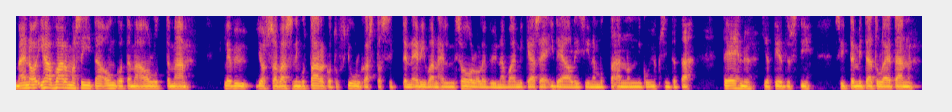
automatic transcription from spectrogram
Mä en ole ihan varma siitä, onko tämä ollut tämä levy jossain vaiheessa niin kuin tarkoitus julkaista sitten Eddie Van Halenin soololevynä vai mikä se idea oli siinä, mutta hän on niin kuin yksin tätä tehnyt. Ja tietysti sitten mitä tulee tämän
